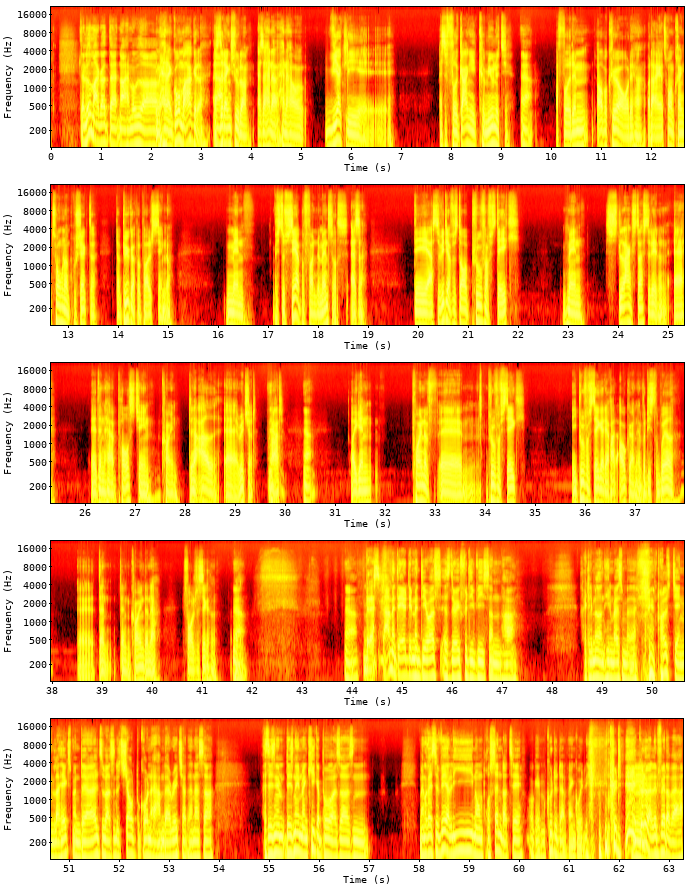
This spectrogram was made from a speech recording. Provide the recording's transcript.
Det lød meget godt, da, når han var ude og... jamen, han er en god marketer. Altså, Ja. det er der ingen tvivl om. Altså, han, er, han har jo virkelig øh, altså, fået gang i et community, Ja. og fået dem op at køre over det her. Og der er, jeg tror, omkring 200 projekter, der bygger på Chain nu. Men hvis du ser på fundamentals, altså, det er, så vidt jeg forstår, proof of stake, men langt størstedelen af, af den her Pulse Chain coin, den er ejet af Richard Hart. Ja. Ja. Og igen, point of øh, proof of stake, i proof of stake er det ret afgørende, hvor distribueret øh, den, den coin den er i forhold til sikkerheden. Ja. Ja. Men altså, Nej, men det, er, jo- det, men det er jo også, altså det er jo ikke fordi, vi sådan har reklameret en hel masse med, med Chain eller Hex, men det har altid været sådan lidt sjovt på grund af ham, der er Richard. Han er så... Altså det er, sådan en, det er sådan en, man kigger på, og så sådan... Man reserverer lige nogle procenter til, okay, men kunne det da være en god idé? kunne, det, mm. kunne det være lidt fedt at være,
